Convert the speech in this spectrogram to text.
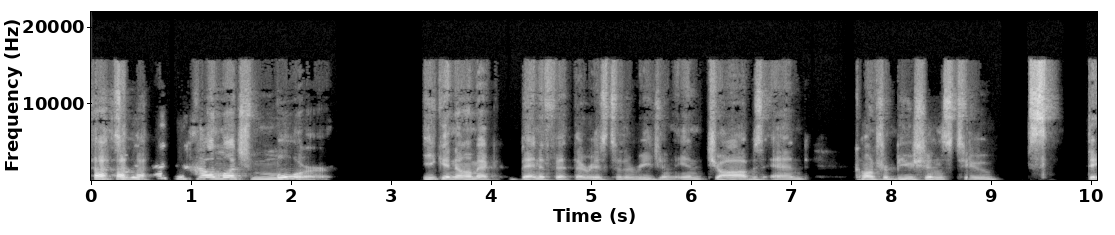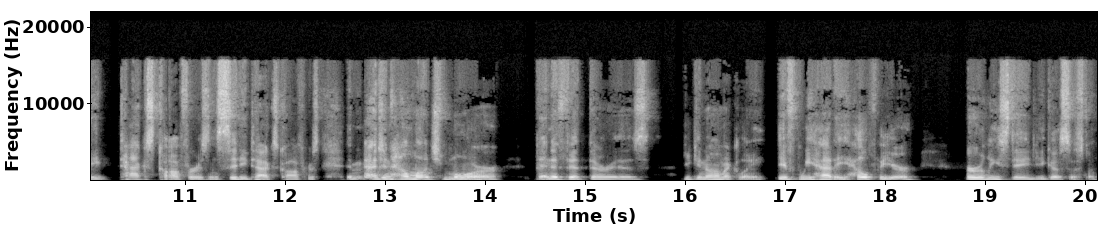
so imagine how much more economic benefit there is to the region in jobs and contributions to state tax coffers and city tax coffers. Imagine how much more benefit there is economically if we had a healthier early stage ecosystem.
